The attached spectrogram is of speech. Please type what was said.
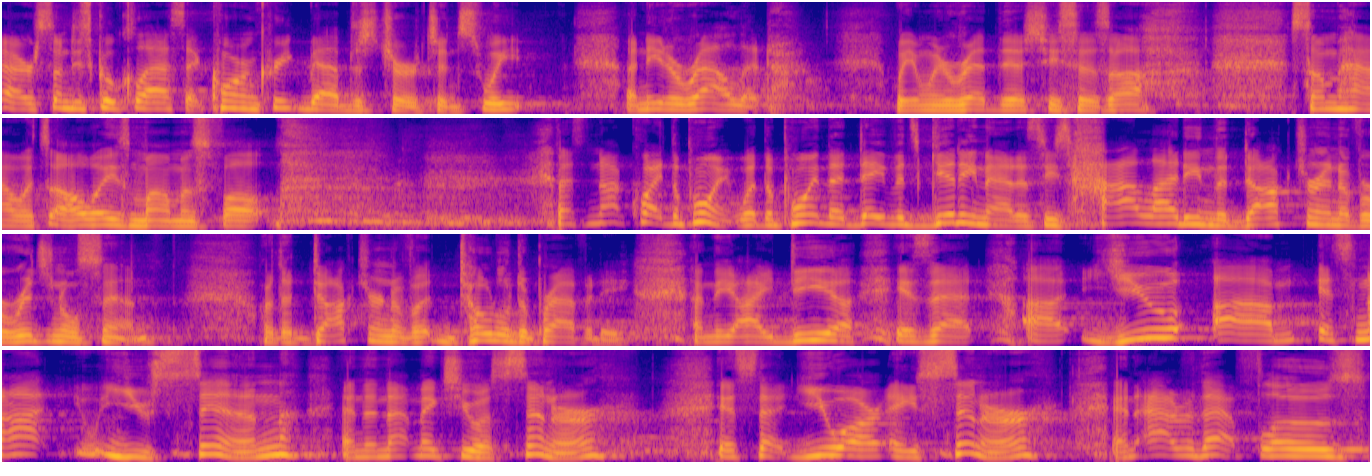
our Sunday school class at Corn Creek Baptist Church in sweet Anita Rowlett. When we read this, she says, Ah, oh, somehow it's always mama's fault. That's not quite the point. What the point that David's getting at is he's highlighting the doctrine of original sin or the doctrine of total depravity. And the idea is that uh, you, um, it's not you sin and then that makes you a sinner. It's that you are a sinner, and out of that flows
